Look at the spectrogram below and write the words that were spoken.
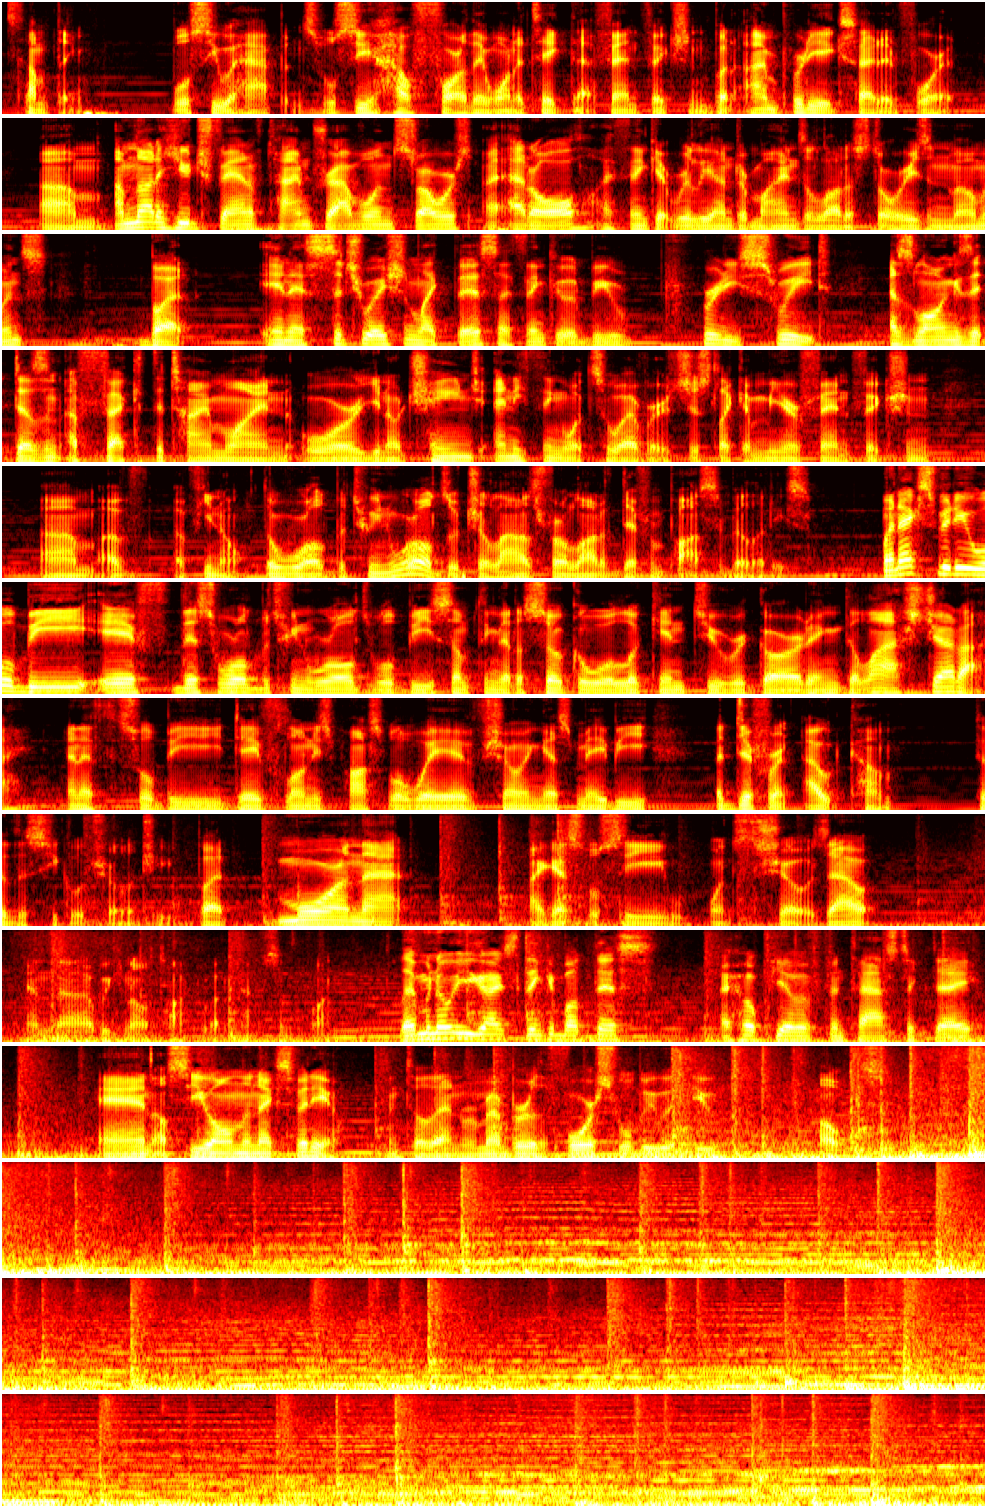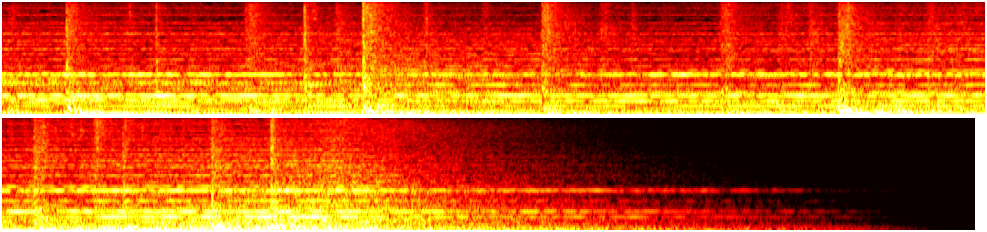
something. We'll see what happens. We'll see how far they want to take that fan fiction but i'm pretty excited for it. Um, i'm not a huge fan of time travel in star wars at all. I think it really undermines a lot of stories and moments but in a situation like this, I think it would be pretty sweet as long as it doesn't affect the timeline or you know change anything whatsoever. It's just like a mere fan fiction um, of of you know the world between worlds, which allows for a lot of different possibilities. My next video will be if this world between worlds will be something that Ahsoka will look into regarding the Last Jedi, and if this will be Dave Filoni's possible way of showing us maybe a different outcome to the sequel trilogy. But more on that, I guess we'll see once the show is out and uh, we can all talk about it and have some fun. Let me know what you guys think about this. I hope you have a fantastic day, and I'll see you all in the next video. Until then, remember, the Force will be with you always.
